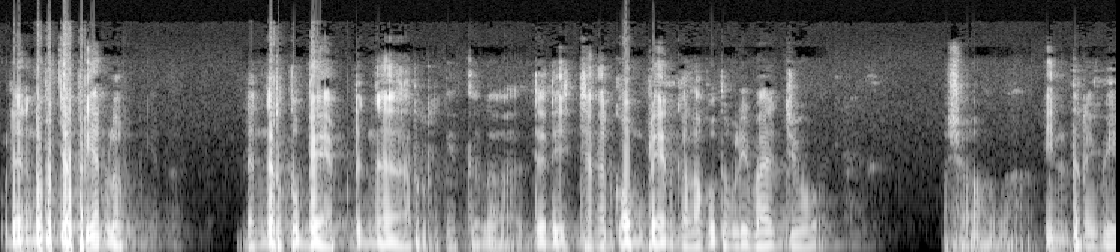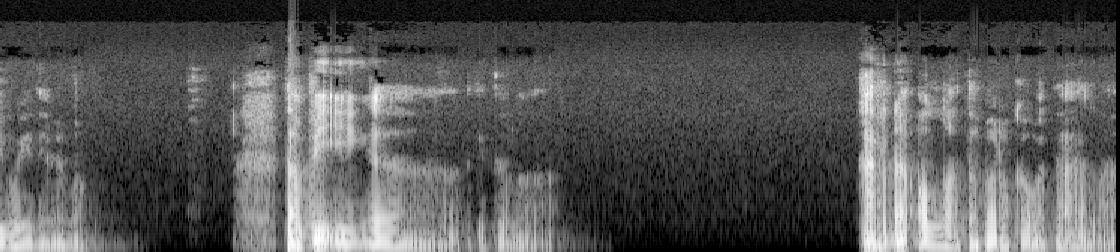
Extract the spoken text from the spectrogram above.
Udah yang dapat japrian belum? Dengar tuh beb, dengar gitu loh. Jadi jangan komplain kalau aku tuh beli baju. Masya Allah. Pinter ibu-ibu ini memang. Tapi ingat gitu loh. Karena Allah tabaraka wa ta'ala.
